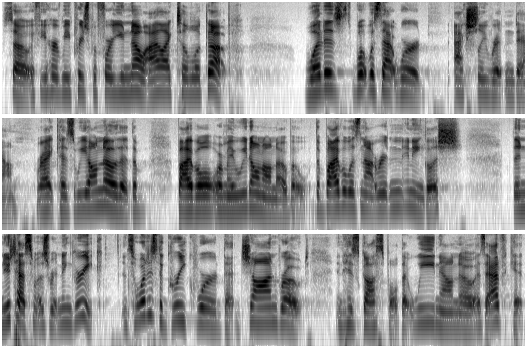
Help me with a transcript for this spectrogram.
So, if you heard me preach before, you know I like to look up what is what was that word actually written down, right? Because we all know that the Bible, or maybe we don't all know, but the Bible was not written in English. The New Testament was written in Greek. And so, what is the Greek word that John wrote in his gospel that we now know as advocate?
